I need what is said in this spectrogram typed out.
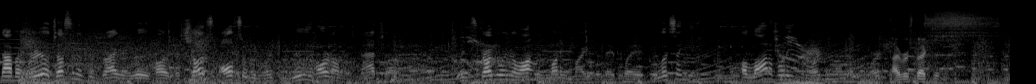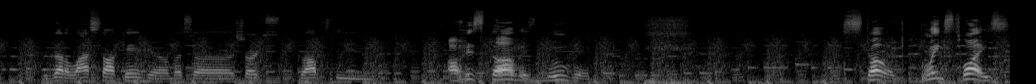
Nah, but for real, Justin has been grinding really hard. But Sharkz also been working really hard on this matchup. Been struggling a lot with Money Mike when they played. It looks like he's a lot of money he's been working on. has been. I respect it. We've got a last stock game here, unless uh, Sharkz drops the. Oh, his thumb is moving. Stoic blinks twice.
